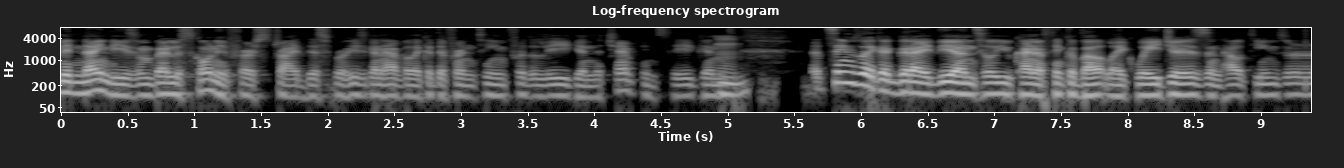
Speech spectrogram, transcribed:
mid 90s when berlusconi first tried this where he's going to have like a different team for the league and the champions league and mm. it seems like a good idea until you kind of think about like wages and how teams are,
